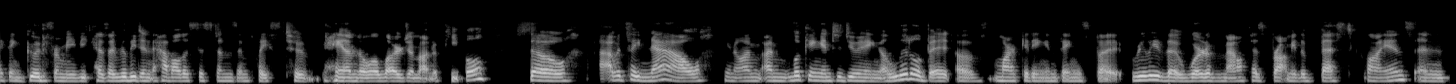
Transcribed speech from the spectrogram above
I think, good for me because I really didn't have all the systems in place to handle a large amount of people. So I would say now, you know, I'm I'm looking into doing a little bit of marketing and things, but really the word of mouth has brought me the best clients and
